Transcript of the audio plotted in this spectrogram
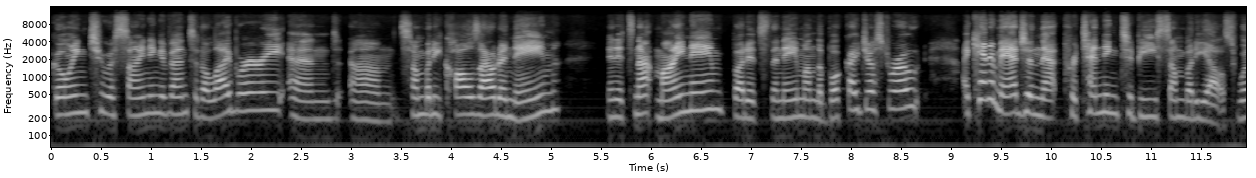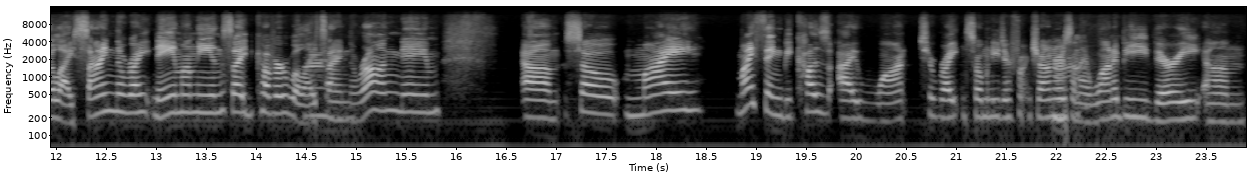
going to a signing event at a library and um, somebody calls out a name and it's not my name, but it's the name on the book I just wrote. I can't imagine that pretending to be somebody else. Will I sign the right name on the inside cover? Will I sign the wrong name? Um, so my my thing because I want to write in so many different genres and I mm-hmm. want to be very um,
